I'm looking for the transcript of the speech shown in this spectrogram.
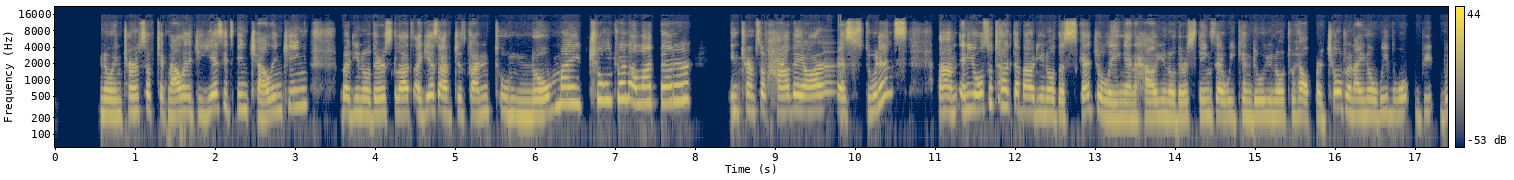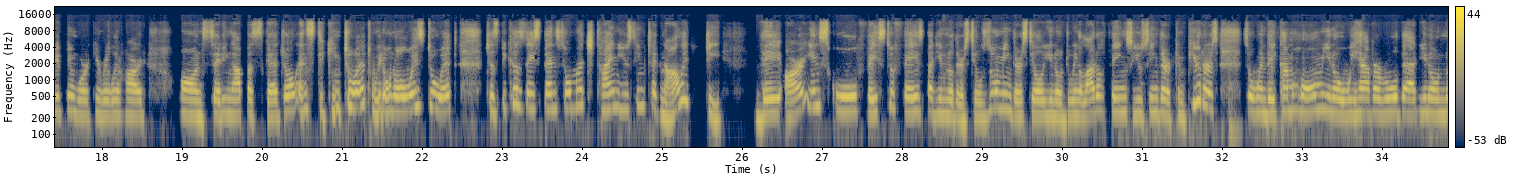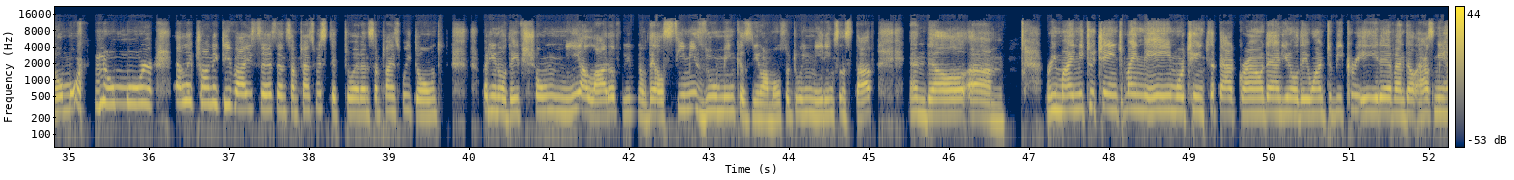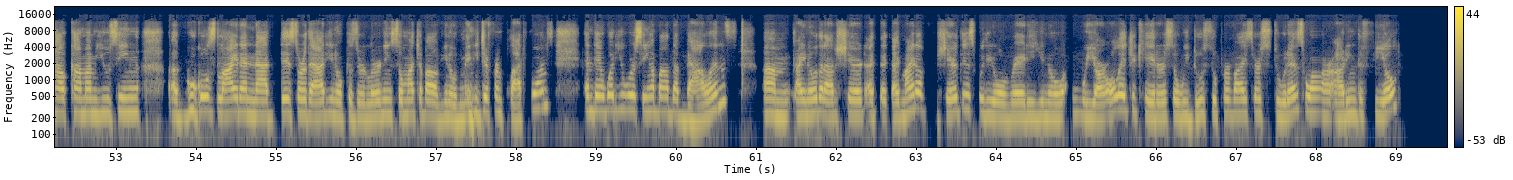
You know, in terms of technology, yes, it's been challenging, but you know, there's lots. I guess I've just gotten to know my children a lot better in terms of how they are as students. Um, and you also talked about, you know, the scheduling and how, you know, there's things that we can do, you know, to help our children. I know we've we've been working really hard on setting up a schedule and sticking to it. We don't always do it just because they spend so much time using technology they are in school face to face but you know they're still zooming they're still you know doing a lot of things using their computers. So when they come home you know we have a rule that you know no more no more electronic devices and sometimes we stick to it and sometimes we don't. But you know they've shown me a lot of you know they'll see me zooming because you know i'm also doing meetings and stuff and they'll um remind me to change my name or change the background and you know they want to be creative and they'll ask me how come i'm using a google slide and not this or that you know because they're learning so much about you know many different platforms. And then what you were saying about the balance um, i know that i've shared I, I might have shared this with you already you know we are all educators so we do supervise our students who are out in the field.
